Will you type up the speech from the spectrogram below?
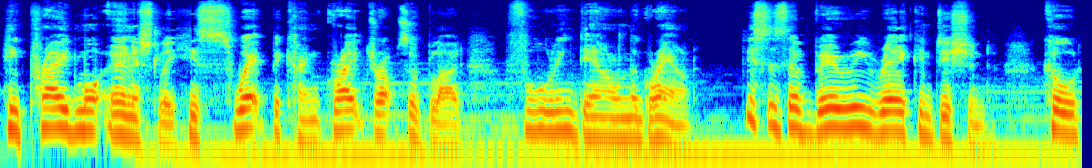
he prayed more earnestly. His sweat became great drops of blood falling down on the ground. This is a very rare condition called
